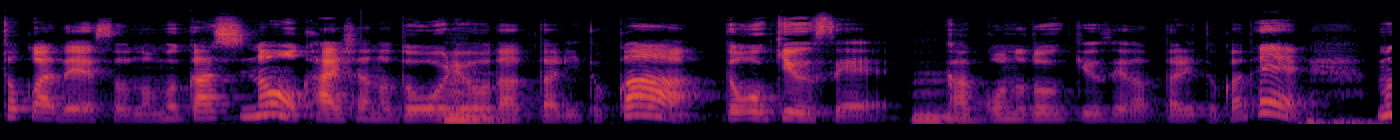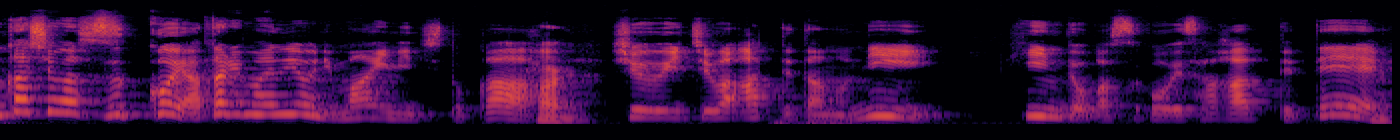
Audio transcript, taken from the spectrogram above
とかでその昔の会社の同僚だったりとか、同級生、うん。学校の同級生だったりとかで昔はすっごい当たり前のように毎日とか、はい。週1は会ってたのに頻度がすごい下がってて、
